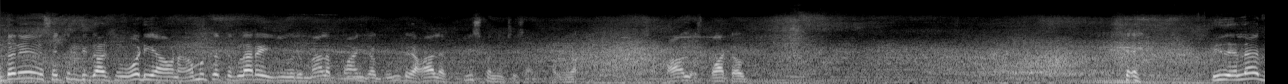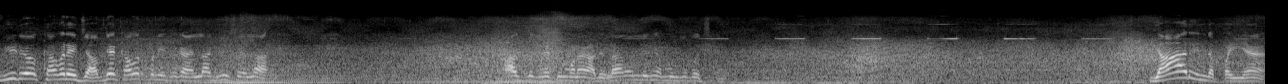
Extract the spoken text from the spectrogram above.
உடனே செக்யூரிட்டி கார்ட்ஸ் ஓடி அவனை அமுக்கத்துக்குள்ளார இவர் மேலே பாஞ்ச குண்டு ஆளை பீஸ் பண்ணிச்சு சார். அவ்வளோதான் ஆல் ஸ்பாட் அவுட் இது எல்லாம் வீடியோ கவரேஜ் அப்படியே கவர் பண்ணிட்டு இருக்கான். எல்லா நியூஸும் எல்லாம். ஆஸ்பத்திரி எடுத்து போனேன் அது இல்லாத இல்லைங்க. முடிஞ்சு போச்சு. யார் இந்த பையன்?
